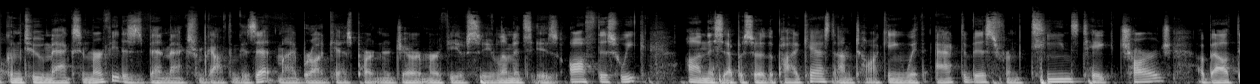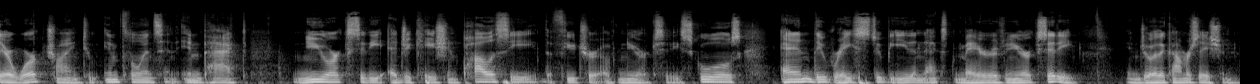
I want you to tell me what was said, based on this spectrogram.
Welcome to Max and Murphy. This is Ben Max from Gotham Gazette. My broadcast partner, Jarrett Murphy of City Limits, is off this week. On this episode of the podcast, I'm talking with activists from Teens Take Charge about their work trying to influence and impact New York City education policy, the future of New York City schools, and the race to be the next mayor of New York City. Enjoy the conversation.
